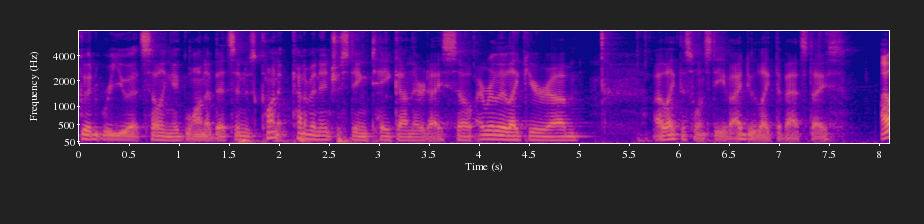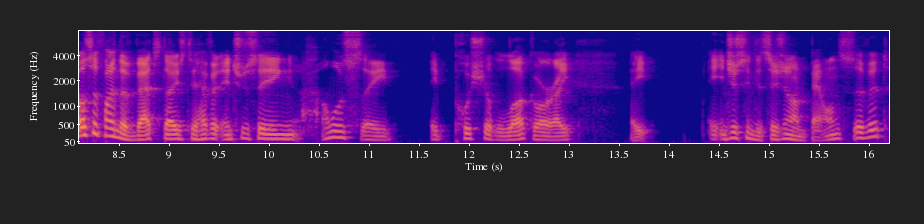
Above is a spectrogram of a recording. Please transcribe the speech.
good were you at selling iguana bits? And it was kind of, kind of an interesting take on their dice. So I really like your, um, I like this one, Steve. I do like the Vats dice. I also find the Vats dice to have an interesting, almost a a push of luck or a a, a interesting decision on balance of it,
